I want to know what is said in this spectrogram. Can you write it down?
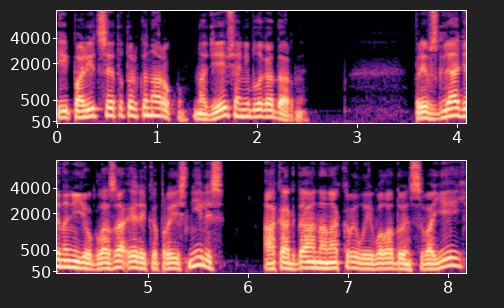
и полиция это только на руку. Надеюсь, они благодарны. При взгляде на нее глаза Эрика прояснились, а когда она накрыла его ладонь своей,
